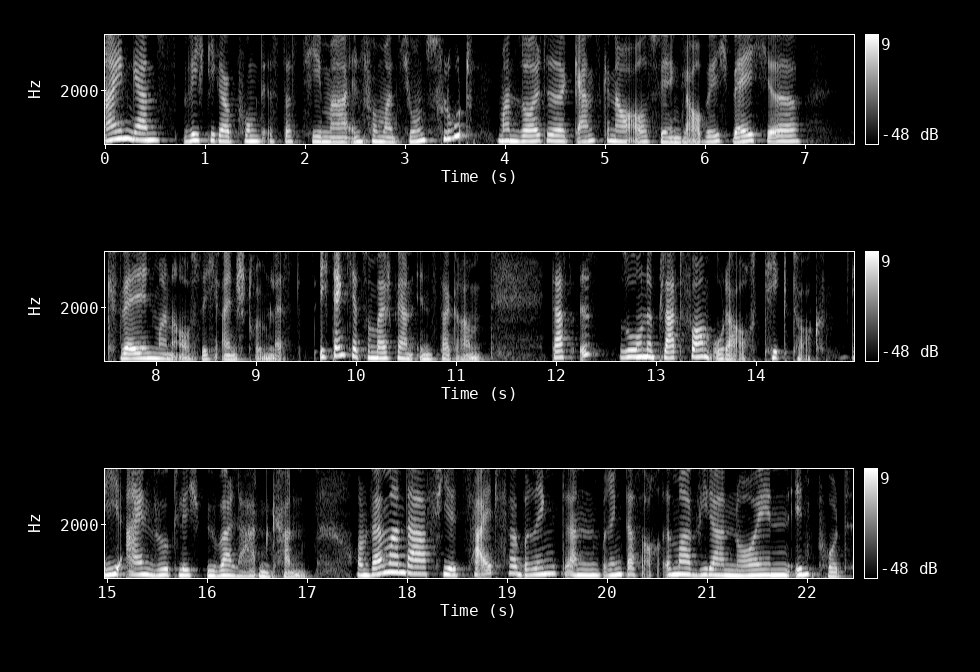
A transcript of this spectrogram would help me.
Ein ganz wichtiger Punkt ist das Thema Informationsflut. Man sollte ganz genau auswählen, glaube ich, welche Quellen man auf sich einströmen lässt. Ich denke jetzt zum Beispiel an Instagram. Das ist so eine Plattform oder auch TikTok, die einen wirklich überladen kann. Und wenn man da viel Zeit verbringt, dann bringt das auch immer wieder neuen Input.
